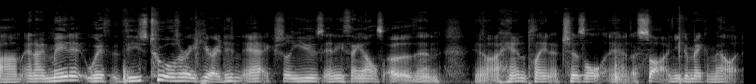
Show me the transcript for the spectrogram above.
Um, and I made it with these tools right here. I didn't actually use anything else other than you know, a hand plane, a chisel, and a saw, and you can make a mallet.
